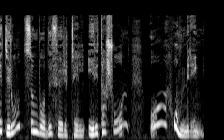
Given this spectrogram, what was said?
Et rot som både fører til irritasjon og humring.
